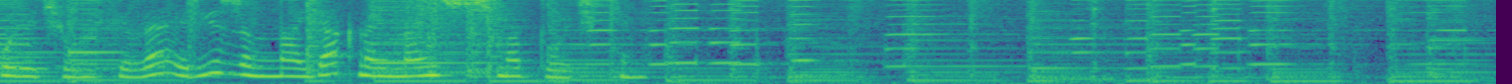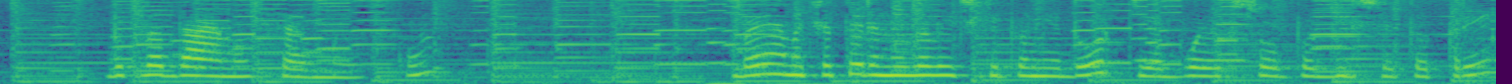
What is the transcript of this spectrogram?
курячого філе ріжемо на якнайменші шматочки. Викладаємо все в миску. Беремо 4 невеличкі помідорки, або якщо побільше, то 3.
